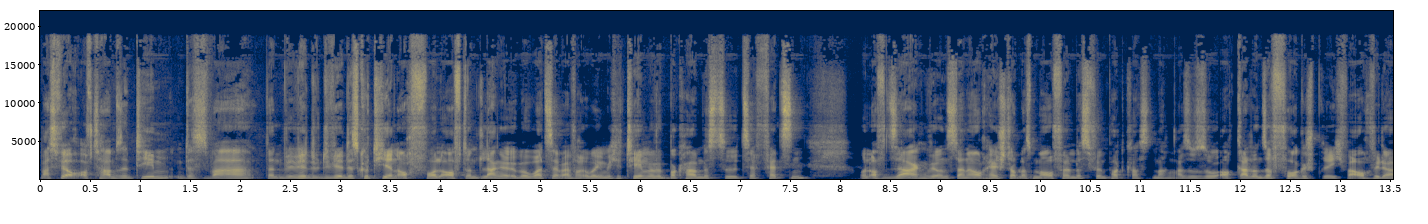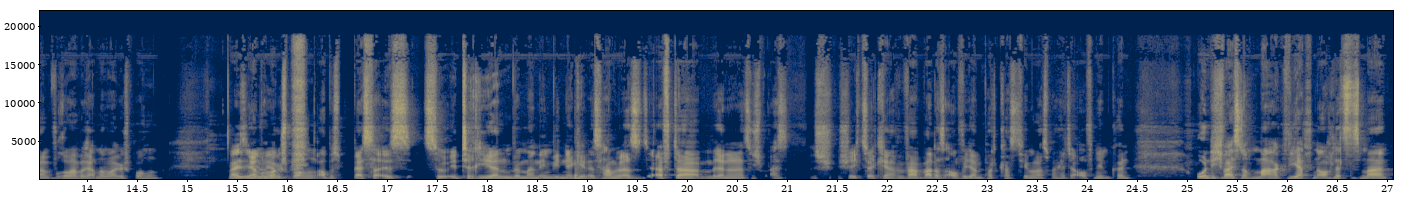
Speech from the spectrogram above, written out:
Was wir auch oft haben, sind Themen, das war, dann, wir, wir diskutieren auch voll oft und lange über WhatsApp einfach über irgendwelche Themen, weil wir Bock haben, das zu zerfetzen. Und oft sagen wir uns dann auch, hey, stopp, lass mal aufhören, das für einen Podcast machen. Also so, auch gerade unser Vorgespräch war auch wieder, worüber haben wir gerade nochmal gesprochen? Weiß ich wir haben nochmal gesprochen, ob es besser ist, zu iterieren, wenn man irgendwie ein Ergebnis haben will, also öfter miteinander zu sprechen. Also, schwierig zu erklären. War, war das auch wieder ein Podcast-Thema, was man hätte aufnehmen können. Und ich weiß noch, Marc, wir hatten auch letztes Mal,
